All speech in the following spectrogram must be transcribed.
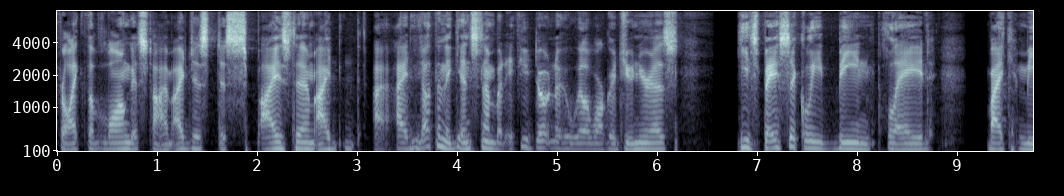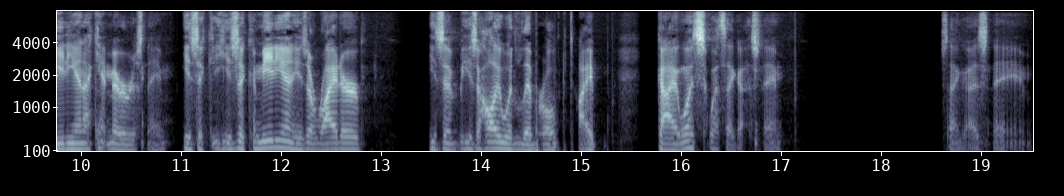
for like the longest time. I just despised him. I, I, I had nothing against him, but if you don't know who Wheeler Walker Jr. is, he's basically being played by a comedian. I can't remember his name. He's a he's a comedian. He's a writer. He's a he's a Hollywood liberal type guy. What's what's that guy's name? What's that guy's name?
